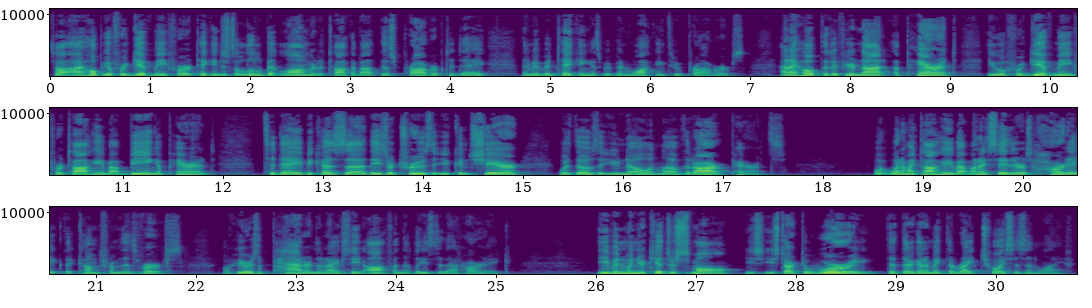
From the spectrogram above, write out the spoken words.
So I hope you'll forgive me for taking just a little bit longer to talk about this proverb today than we've been taking as we've been walking through Proverbs. And I hope that if you're not a parent, you will forgive me for talking about being a parent today because uh, these are truths that you can share with those that you know and love that are parents. What, what am I talking about when I say there is heartache that comes from this verse? Well, here's a pattern that I've seen often that leads to that heartache. Even when your kids are small, you, you start to worry that they're going to make the right choices in life.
